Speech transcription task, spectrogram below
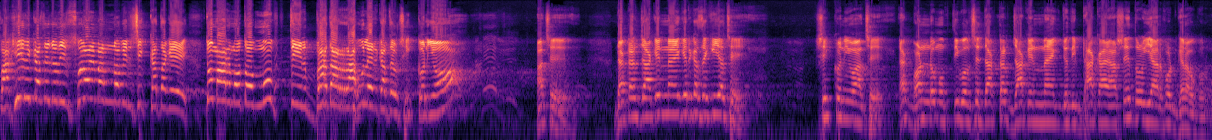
পাখির কাছে যদি সুলাইমান নবীর শিক্ষা থাকে, তোমার মতো মুফতির ব্রাদার রাহুলের কাছেও শিক্ষণীয়? আছে। ডাক্তার জাকির নায়েকের কাছে কি আছে? শিক্ষণীয় আছে। এক ভণ্ড মুক্তি বলছে, ডাক্তার জাকির নায়ক যদি ঢাকায় আসে তো এয়ারপোর্ট ঘেরাও করব।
